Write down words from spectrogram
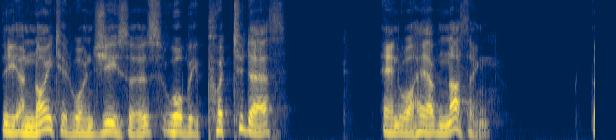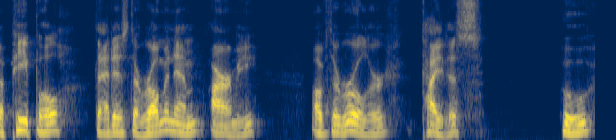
the anointed one, Jesus, will be put to death and will have nothing. The people, that is the Roman army of the ruler, Titus, who,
